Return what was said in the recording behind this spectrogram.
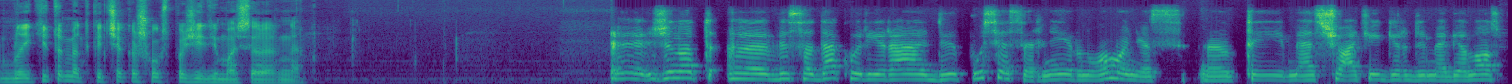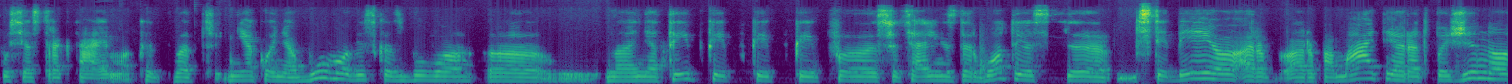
laikytumėt kad čia kažkoks pažeidimas yra ar ne žinot, e, visada, kur yra dvi pusės ar ne ir nuomonės, e, tai mes šiuo atveju girdime vienos pusės traktavimą, kad vat, nieko nebuvo, viskas buvo na, ne taip, kaip, kaip, kaip socialinis darbuotojas stebėjo ar, ar pamatė, ar atpažino,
